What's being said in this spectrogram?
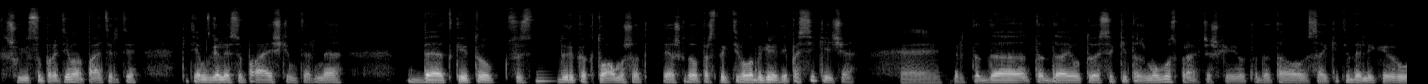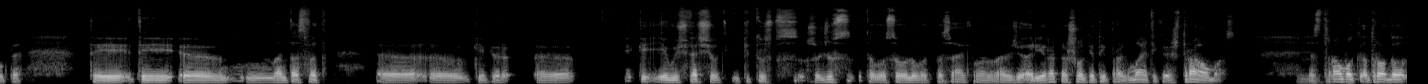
kažkokį supratimą, patirtį, kitiems galėsiu paaiškinti ar ne, bet kai tu susiduri kaktomušą, tai aišku, tavo perspektyva labai greitai pasikeičia. Okay. Ir tada, tada jau tu esi kitas žmogus praktiškai, jau tada tau visai kiti dalykai rūpi. Tai, tai e, man tas, vat, e, e, kaip ir, jeigu išveršiau į kitus žodžius tavo Saulio vat, pasakymą, pavyzdžiui, ar yra kažkokia tai pragmatika iš traumos. Nes mm. trauma atrodo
